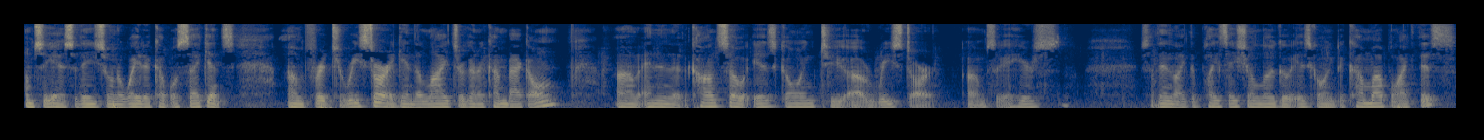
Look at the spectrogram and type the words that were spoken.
Um, so yeah, so then you just want to wait a couple seconds um, for it to restart. Again, the lights are going to come back on. Um, and then the console is going to uh, restart. Um, so yeah, here's, so then like the PlayStation logo is going to come up like this.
